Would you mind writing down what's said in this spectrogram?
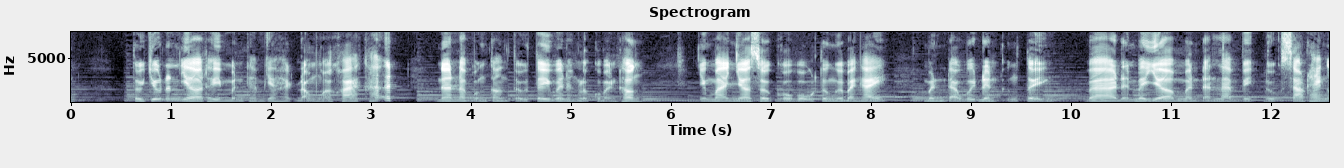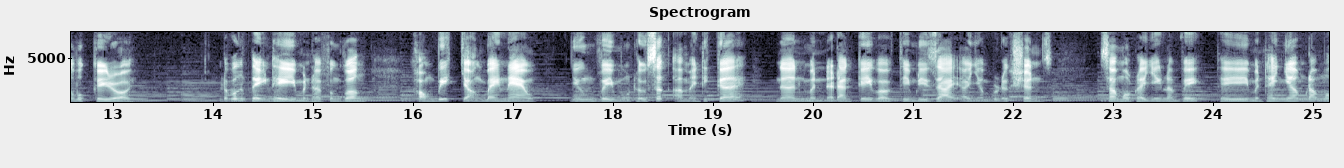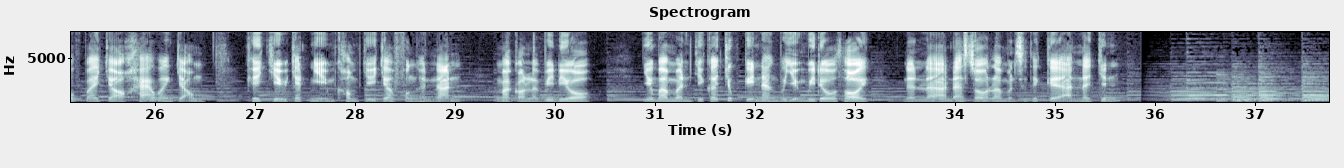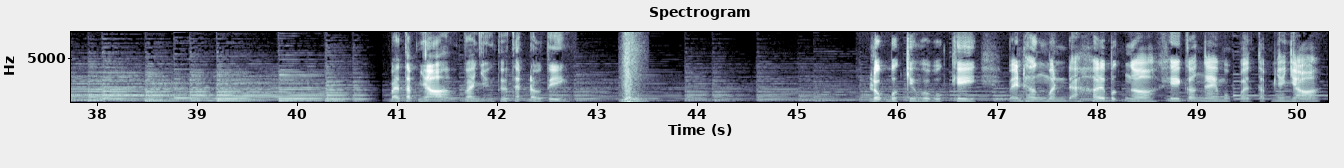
Từ trước đến giờ thì mình tham gia hoạt động ngoại khóa khá ít nên là vẫn còn tự ti với năng lực của bản thân. Nhưng mà nhờ sự cổ vũ từ người bạn ấy, mình đã quyết định ứng tuyển và đến bây giờ mình đã làm việc được 6 tháng ở Bookie rồi. Lúc ứng tuyển thì mình hơi phân vân, không biết chọn ban nào nhưng vì muốn thử sức ở mảng thiết kế, nên mình đã đăng ký vào team design ở nhóm productions. Sau một thời gian làm việc thì mình thấy nhóm đóng một vai trò khá quan trọng khi chịu trách nhiệm không chỉ cho phần hình ảnh mà còn là video. Nhưng mà mình chỉ có chút kỹ năng về dựng video thôi, nên là đa số là mình sẽ thiết kế ảnh là chính. Bài tập nhỏ và những thử thách đầu tiên Lúc bước chân vào Bookie, bản thân mình đã hơi bất ngờ khi có ngay một bài tập nho nhỏ.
